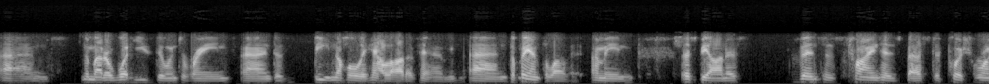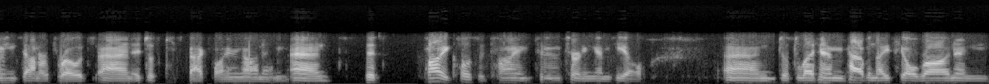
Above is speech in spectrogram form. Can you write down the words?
and no matter what he's doing to Reigns, and just beating the holy hell out of him, and the fans love it. I mean, let's be honest, Vince is trying his best to push Reigns down our throats, and it just keeps backfiring on him. And probably close to time to turning him heel, and just let him have a nice heel run and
